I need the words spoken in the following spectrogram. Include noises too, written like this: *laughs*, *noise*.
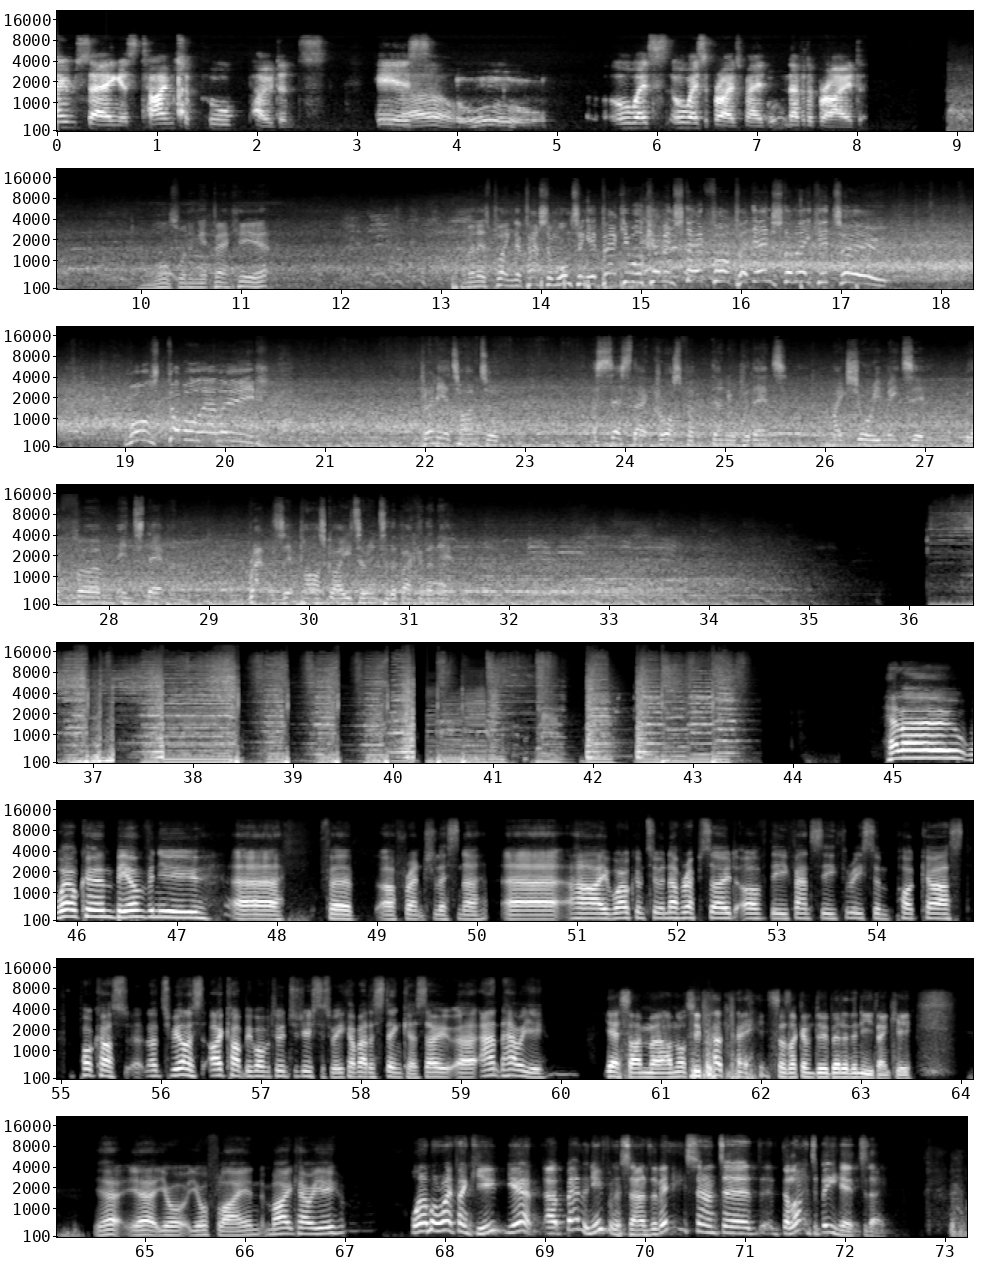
I'm saying it's time to pull Podence. He is Oh. Always always a bridesmaid, never the bride. Oh, Wolves winning it back here. Jimenez playing the pass and wanting it back. It will come instead for Podence to make it two. Wolves double their lead. Plenty of time to assess that cross, but Daniel Podence makes sure he meets it with a firm instep and rattles it past Guaita into the back of the net. Hello, welcome Bienvenue uh, for our French listener. Uh, hi, welcome to another episode of the Fantasy Threesome podcast. Podcast. Uh, to be honest, I can't be bothered to introduce this week. I've had a stinker. So, uh, Ant, how are you? Yes, I'm. Uh, I'm not too *laughs* bad, mate. Sounds like I'm doing better than you. Thank you. Yeah, yeah, you're you're flying. Mike, how are you? Well, I'm all right, thank you. Yeah, uh, better than you from the sounds of it. You sound uh, delighted to be here today.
